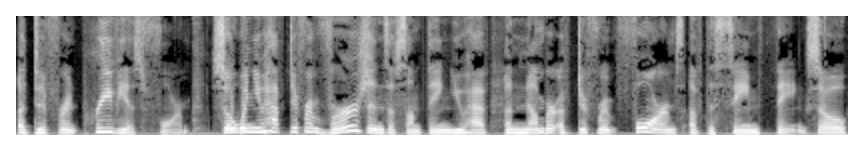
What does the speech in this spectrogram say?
a different previous form. So when you have different versions of something, you have a number of different forms of the same thing. So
